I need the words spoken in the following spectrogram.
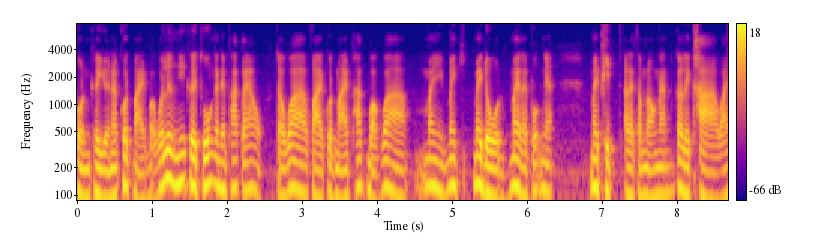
คนเคยอยู่อนาคตใหม่ บอกว่าเรื่องนี้เคยท้วงกันในพักแล้ว แต่ว่าฝ่ายกฎหมายพักบอกว่าไม่ไม่ไม่โดนไม่อะไรพวกเนี้ยไม่ผิดอะไรทำนองนั้นก็เลยคาไว้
